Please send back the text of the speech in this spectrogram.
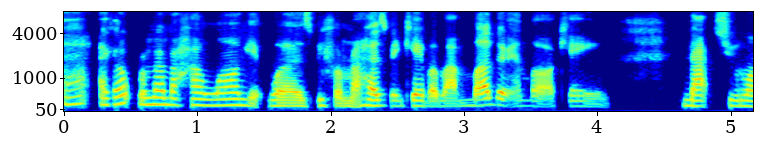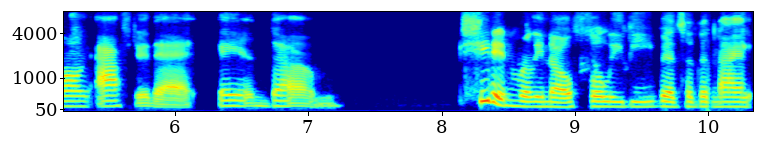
I don't remember how long it was before my husband came, but my mother in law came not too long after that. And um, she didn't really know fully the events of the night.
